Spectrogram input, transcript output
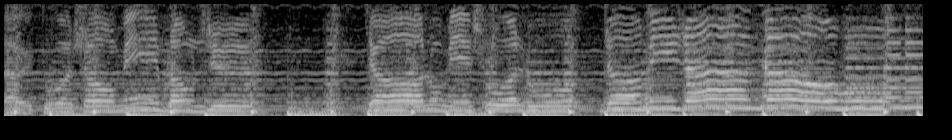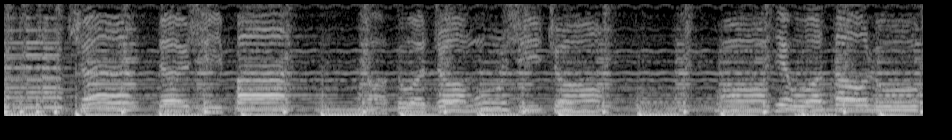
Hãy subscribe cho kênh Ghiền Mì Gõ Để không bỏ lỡ những video hấp dẫn 小路面说路，人民人高舞，山的十八要多着五十种，明天我走路。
